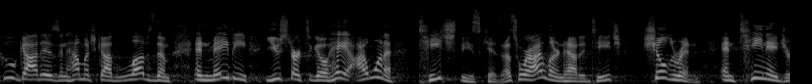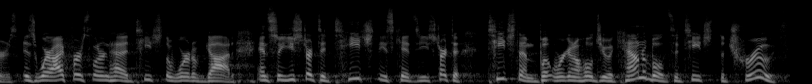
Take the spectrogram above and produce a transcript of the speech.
who God is and how much God loves them. And maybe you start to go, hey, I want to teach these kids. That's where I learned how to teach. Children and teenagers is where I first learned how to teach the word of God. And so you start to teach these kids, and you start to teach them, but we're going to hold you accountable to teach the truth.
